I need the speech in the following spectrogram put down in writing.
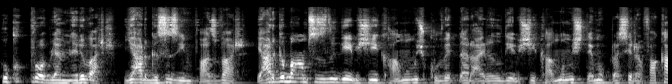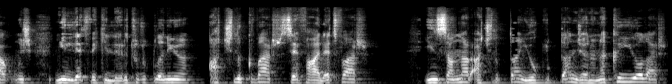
Hukuk problemleri var. Yargısız infaz var. Yargı bağımsızlığı diye bir şey kalmamış. Kuvvetler ayrılığı diye bir şey kalmamış. Demokrasi rafa kalkmış. Milletvekilleri tutuklanıyor. Açlık var. Sefalet var. İnsanlar açlıktan, yokluktan canına kıyıyorlar.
